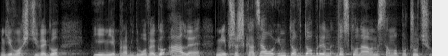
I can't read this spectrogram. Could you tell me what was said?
niewłaściwego i nieprawidłowego, ale nie przeszkadzało im to w dobrym, doskonałym samopoczuciu.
